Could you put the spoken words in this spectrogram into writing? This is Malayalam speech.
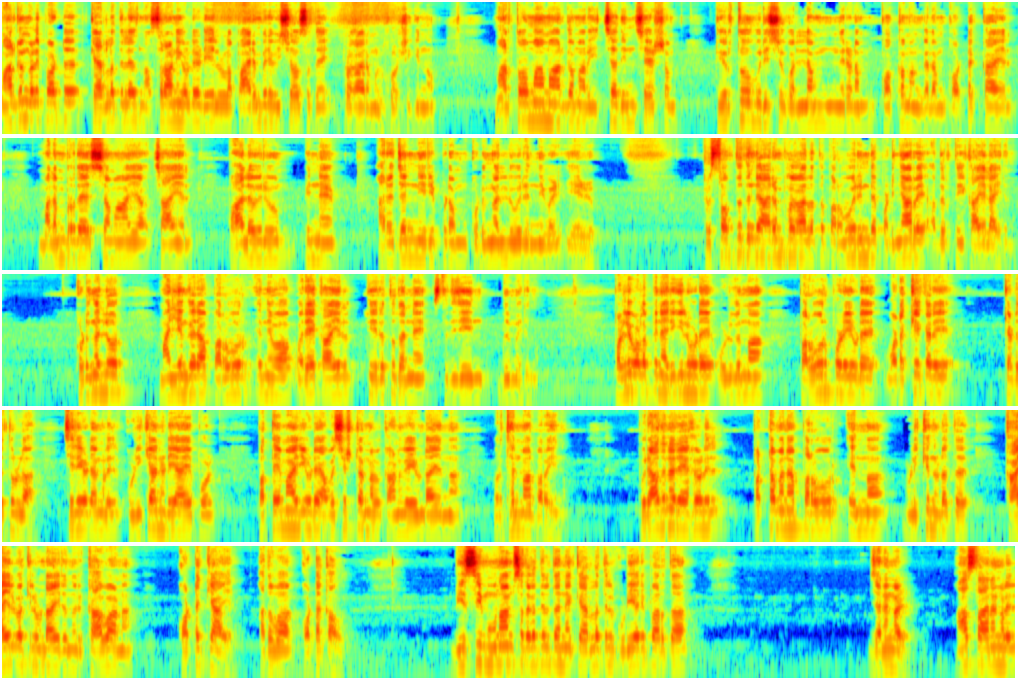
മാർഗം കളിപ്പാട്ട് കേരളത്തിലെ നസ്രാണികളുടെ ഇടയിലുള്ള പാരമ്പര്യ വിശ്വാസത്തെ ഇപ്രകാരം ഉദ്ഘോഷിക്കുന്നു മാർത്തോമ മാർഗം അറിയിച്ചതിന് ശേഷം തീർത്തു കുരിശു കൊല്ലം നിരണം കോക്കമംഗലം കോട്ടക്കായൽ മലമ്പ്രദേശമായ ചായൽ പാലവരും പിന്നെ അരജന്നിരിപ്പിടം കൊടുങ്ങല്ലൂർ എന്നിവ ഏഴും. ക്രിസ്തോബ്ദത്തിന്റെ ആരംഭകാലത്ത് പറവൂരിന്റെ പടിഞ്ഞാറേ അതിർത്തി കായലായിരുന്നു. കൊടുങ്ങല്ലൂർ മല്യങ്കര പറവൂർ എന്നിവ ഒരേ കായൽ തീരത്തു തന്നെ സ്ഥിതി ചെയ്തുമിരുന്നു. പള്ളിവളപ്പിനരികിലൂടെ ഒഴുകുന്ന പറവൂർ പുഴയുടെ വടക്കേക്കരയ്ക്കടുത്തുള്ള ചിലയിടങ്ങളിൽ കുഴിക്കാനിടയായപ്പോൾ പത്തേമാരിയുടെ അവശിഷ്ടങ്ങൾ കാണുകയുണ്ടായെന്ന് വൃദ്ധന്മാർ പറയുന്നു. പുരാതന രേഖകളിൽ പട്ടമന പറവൂർ എന്ന് വിളിക്കുന്നിടത്ത് കായൽ വക്കിലുണ്ടായിരുന്ന ഒരു കാവാണ് കോട്ടക്കായൽ അഥവാ കോട്ടക്കാവ്. ബി സി മൂന്നാം ശതകത്തിൽ തന്നെ കേരളത്തിൽ കുടിയേറിപ്പാർത്ത ജനങ്ങൾ ആ സ്ഥാനങ്ങളിൽ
